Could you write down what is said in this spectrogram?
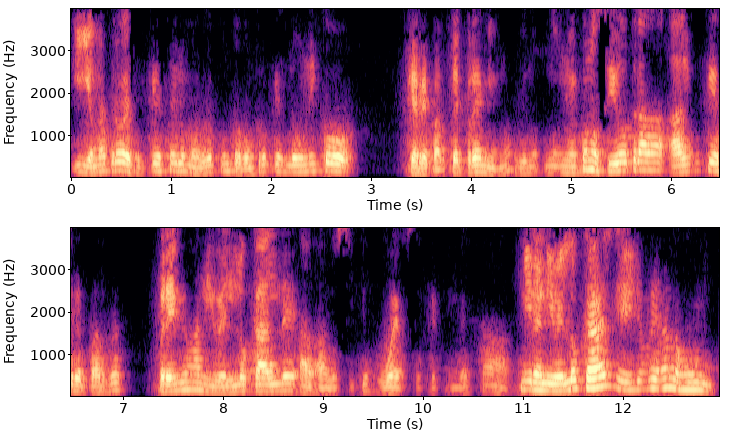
Y yo me atrevo a decir que ese es lo mejor de punto com, creo que es lo único que reparte premios, ¿no? Yo no, no- no he conocido otra, algo que reparte premios a nivel local de, a, a los sitios web, o que tenga esa, mira, a nivel local ellos eran los únicos.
